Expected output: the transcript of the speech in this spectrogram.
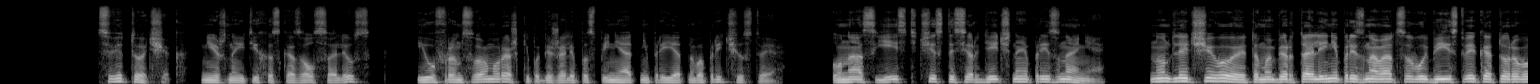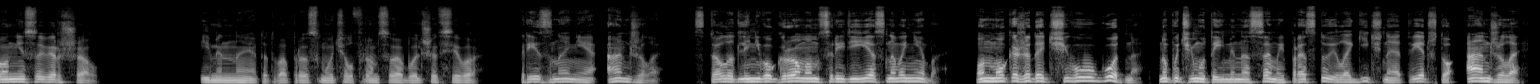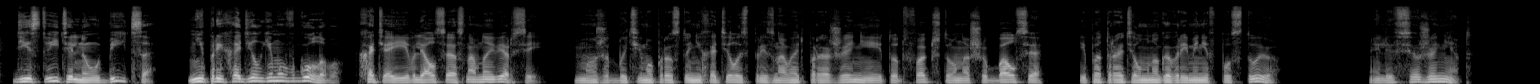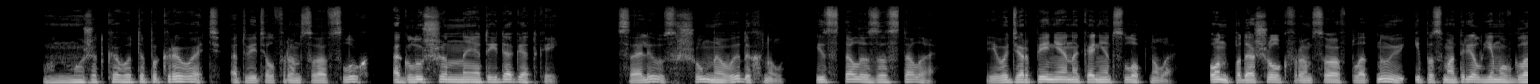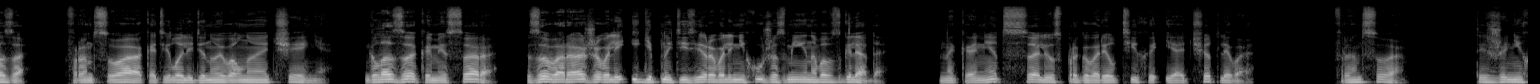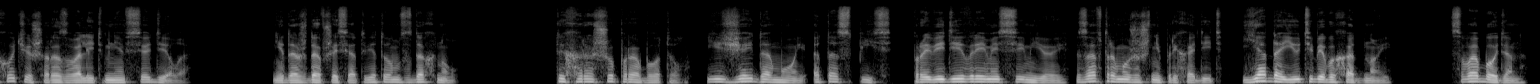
«Цветочек», — нежно и тихо сказал Салюс, и у Франсуа мурашки побежали по спине от неприятного предчувствия. «У нас есть чистосердечное признание. Но для чего этому Бертолини признаваться в убийстве, которого он не совершал?» Именно этот вопрос мучил Франсуа больше всего. Признание Анджела стало для него громом среди ясного неба. Он мог ожидать чего угодно, но почему-то именно самый простой и логичный ответ, что Анджела действительно убийца, не приходил ему в голову, хотя и являлся основной версией. Может быть, ему просто не хотелось признавать поражение и тот факт, что он ошибался и потратил много времени впустую? Или все же нет? «Он может кого-то покрывать», — ответил Франсуа вслух, оглушенный этой догадкой. Салюс шумно выдохнул и встал из-за стола. Его терпение, наконец, лопнуло. Он подошел к Франсуа вплотную и посмотрел ему в глаза. Франсуа окатила ледяной волной отчаяния. Глаза комиссара завораживали и гипнотизировали не хуже змеиного взгляда. Наконец Салюс проговорил тихо и отчетливо. «Франсуа, ты же не хочешь развалить мне все дело?» Не дождавшись ответа, он вздохнул. «Ты хорошо поработал. Езжай домой, отоспись. Проведи время с семьей. Завтра можешь не приходить. Я даю тебе выходной. Свободен».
